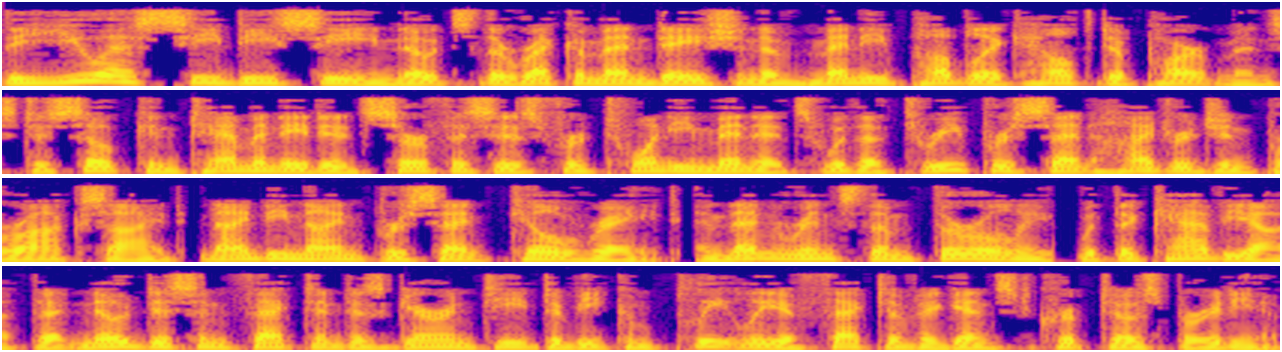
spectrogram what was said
The USCDC notes the recommendation of many public health departments to soak contaminated surfaces for 20 minutes with a 3% hydrogen peroxide 99% kill rate and then rinse them thoroughly, with the caveat that no disinfectant is guaranteed to be completely effective against cryptosporidium.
